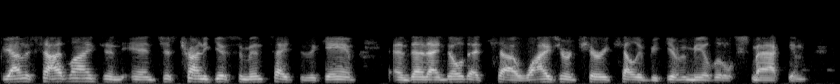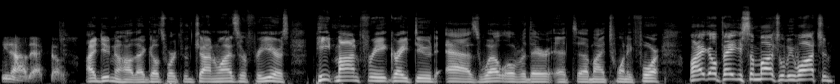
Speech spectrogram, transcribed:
be on the sidelines and and just trying to give some insight to the game. And then I know that uh, Weiser and Terry Kelly will be giving me a little smack and you know how that goes. I do know how that goes. Worked with John Weiser for years. Pete Monfrey, great dude as well over there at uh, my 24. Michael, thank you so much. We'll be watching.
